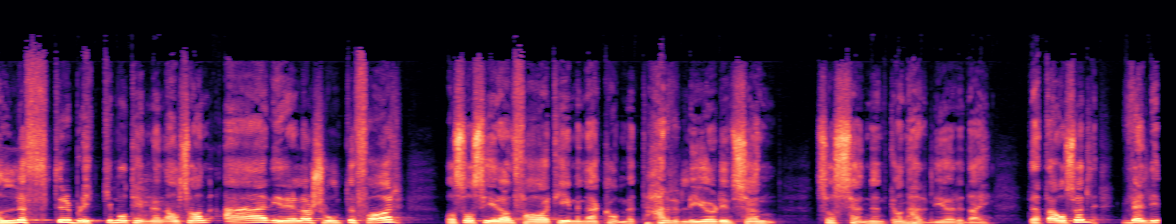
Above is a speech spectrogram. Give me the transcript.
Han løfter blikket mot himmelen. Altså Han er i relasjon til far. Og så sier han, 'Far, timen er kommet. Herliggjør din sønn, så sønnen kan herliggjøre deg.' Dette er også et veldig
